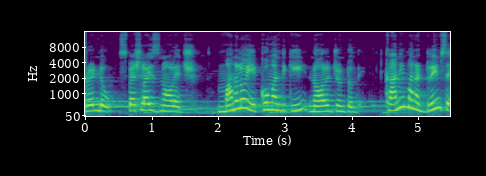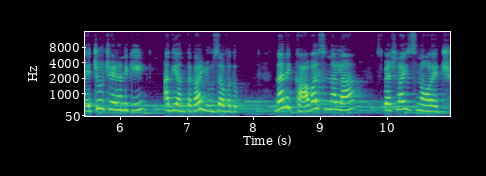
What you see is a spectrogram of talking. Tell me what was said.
రెండు స్పెషలైజ్ నాలెడ్జ్. మనలో ఎక్కువ మందికి నాలెడ్జ్ ఉంటుంది. కానీ మన డ్రీమ్స్ అచీవ్ చేయడానికి అది అంతగా యూజ్ అవ్వదు. దానికి కావాల్సిందల్లా స్పెషలైజ్ నాలెడ్జ్.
